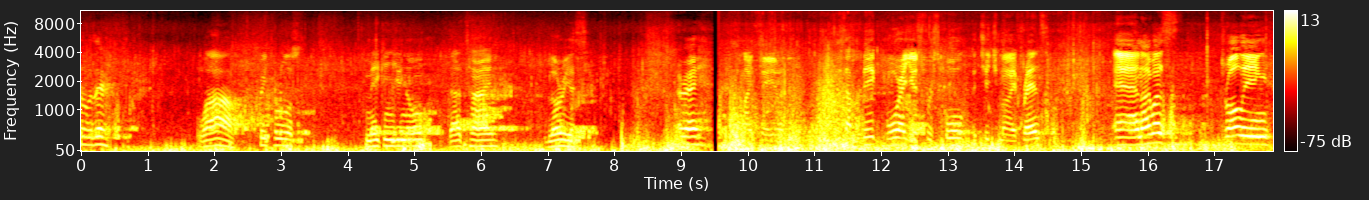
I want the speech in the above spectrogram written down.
Over there. Wow, quick rules. Making you know that time glorious. Alright, my sail. This is a big board I use for school to teach my friends. And I was trolling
